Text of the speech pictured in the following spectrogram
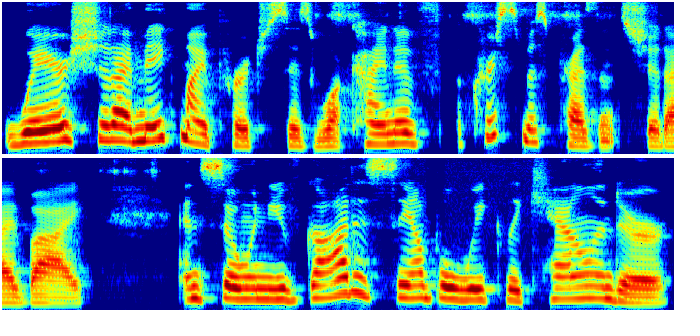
Where should I make my purchases? What kind of Christmas presents should I buy? And so when you've got a sample weekly calendar,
